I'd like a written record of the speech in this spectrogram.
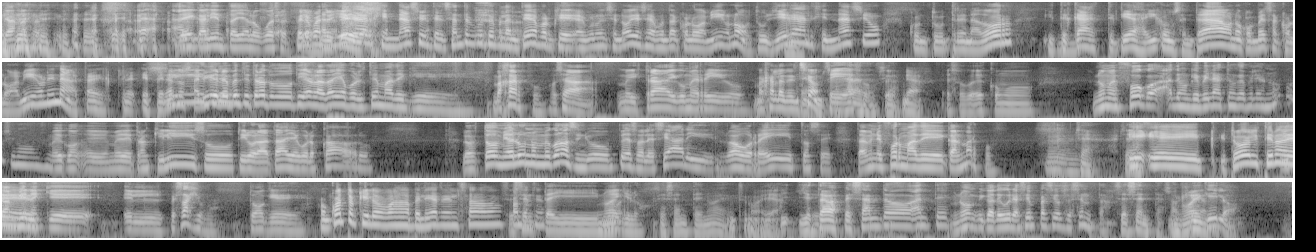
ya, no, ya ahí calienta ya los huesos. Pero cuando llegas al gimnasio, interesante lo que te plantea, porque algunos dicen, oye, se va a juntar con los amigos. No, tú llegas al gimnasio con tu entrenador y te, ca- te quedas ahí concentrado, no conversas con los amigos ni nada, estás espe- esperando sí, salir. de repente trato de tirar la talla por el tema de que bajar, po. o sea, me distraigo, me río. Bajar la tensión. Sí, bajar la eso, tensión. sí. Ya. Eso es como. No me enfoco, ah, tengo que pelear, tengo que pelear. No, sino me, con- eh, me tranquilizo, tiro la talla con los cabros. Los, todos mis alumnos me conocen, yo empiezo a lesear y lo hago reír. Entonces, también es forma de calmar. Po. Mm. Sí, Y, sí. y- y todo el tema Y de... también es que el pesaje, po. tengo que. ¿Con cuántos kilos vas a pelear el sábado? ¿Cuánto 69 kilos. 69. tienes? No, ya. ¿Y, y Sí. estabas pesando antes? No, mi categoría siempre ha sido 60. 60, son Imagínate. 9 kilos.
